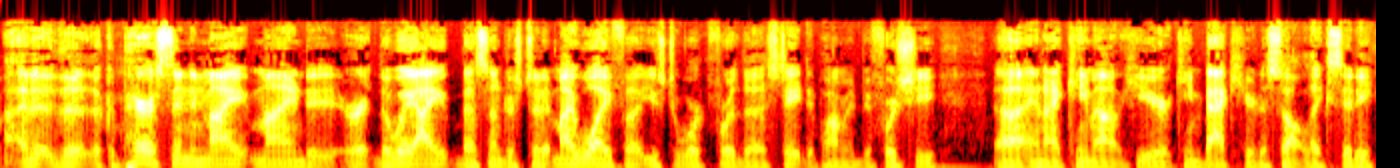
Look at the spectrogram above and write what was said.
The, the comparison in my mind, or the way I best understood it, my wife uh, used to work for the State Department before she uh, and I came out here, came back here to Salt Lake City,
